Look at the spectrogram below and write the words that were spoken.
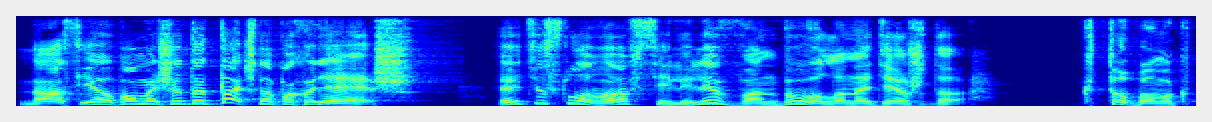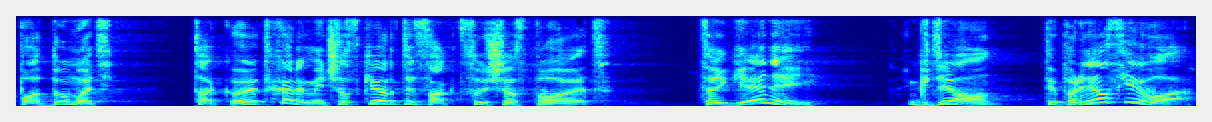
но с его помощью ты точно похудеешь!» Эти слова вселили в Ван Буэлла надежду. «Кто бы мог подумать, такой дхармический артефакт существует! Ты гений? Где он? Ты принес его?»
